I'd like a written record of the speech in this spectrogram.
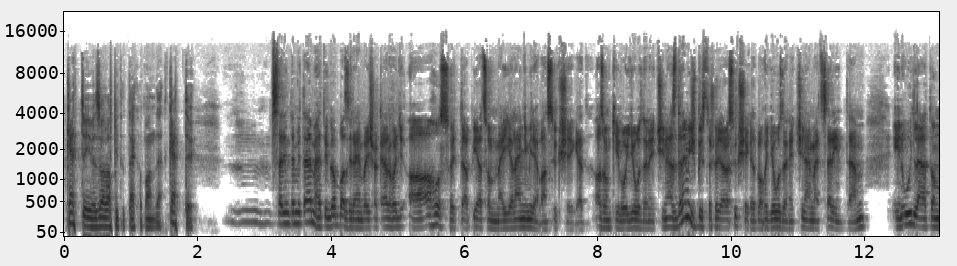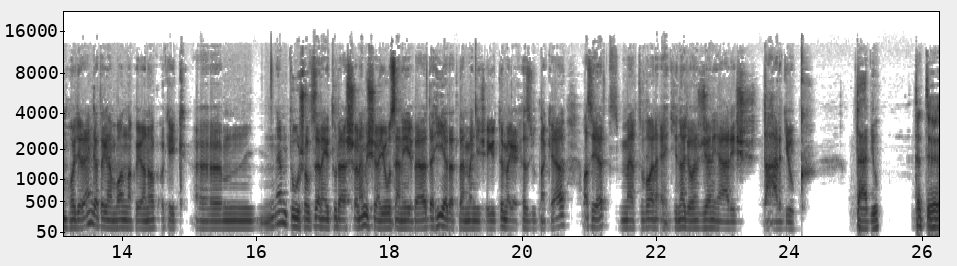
Kettő éve alapították a bandát. Kettő. Szerintem itt elmehetünk abba az irányba is akár, hogy a, ahhoz, hogy te a piacon megjelenj, mire van szükséged. Azon kívül, hogy jó zenét csinálsz, de nem is biztos, hogy arra szükséged van, hogy jó zenét csinálj, mert szerintem én úgy látom, hogy rengetegen vannak olyanok, akik öm, nem túl sok zenei tudással, nem is olyan jó zenével, de hihetetlen mennyiségű tömegekhez jutnak el, azért, mert van egy nagyon zseniális tárgyuk, Tárgyuk. Tehát ö,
